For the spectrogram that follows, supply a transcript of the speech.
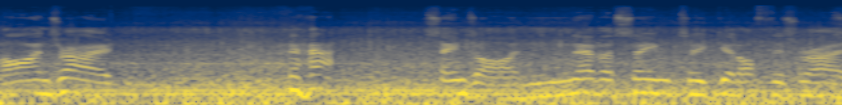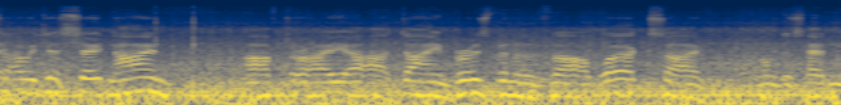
Lions Road. Seems I never seem to get off this road. So we're just shooting home after a uh, day in Brisbane of uh, work, so I'm just heading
